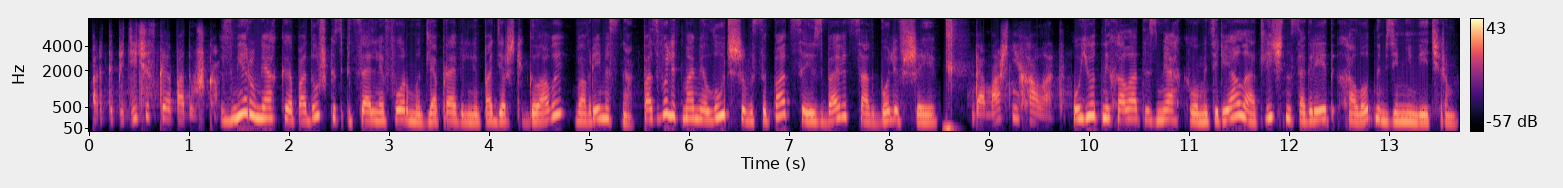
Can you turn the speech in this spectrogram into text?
ортопедическая подушка. В меру мягкая подушка специальной формы для правильной поддержки головы во время сна позволит маме лучше высыпаться и избавиться от боли в шее. Домашний халат. Уютный халат из мягкого материала отлично согреет холодным зимним вечером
